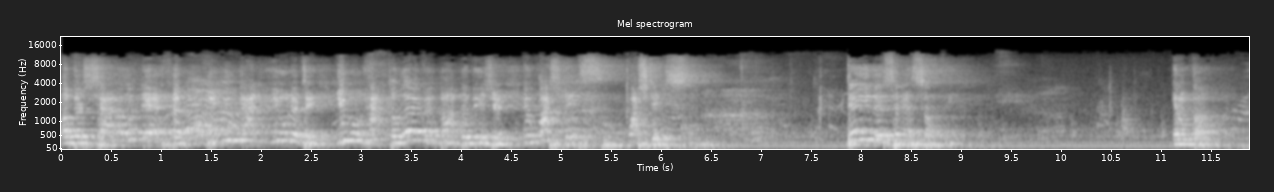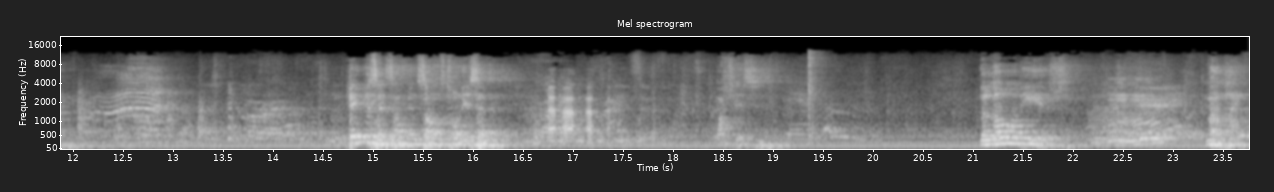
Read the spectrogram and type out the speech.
of the shadow of death. Division. And watch this. Watch this. David says something. And I'm done. David said something in Psalms 27. Watch this. The Lord is my light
